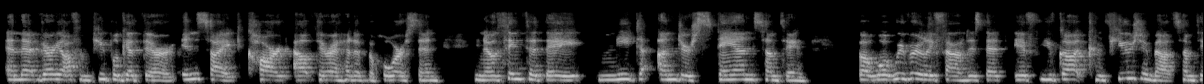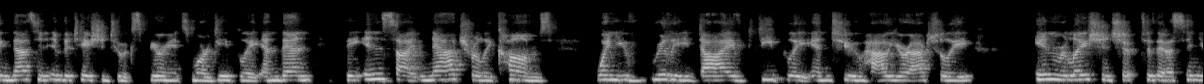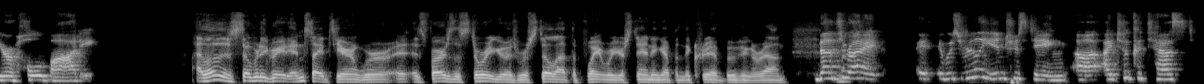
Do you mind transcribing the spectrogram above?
And that very often people get their insight cart out there ahead of the horse and, you know, think that they need to understand something but what we really found is that if you've got confusion about something, that's an invitation to experience more deeply. And then the insight naturally comes when you've really dived deeply into how you're actually in relationship to this in your whole body. I love there's so many great insights here. And we're, as far as the story goes, we're still at the point where you're standing up in the crib moving around. That's right. It, it was really interesting. Uh, I took a test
